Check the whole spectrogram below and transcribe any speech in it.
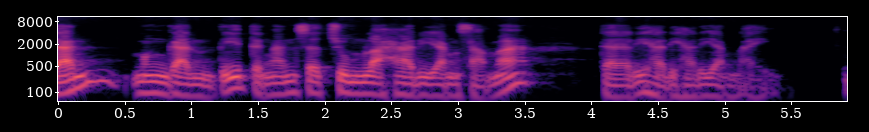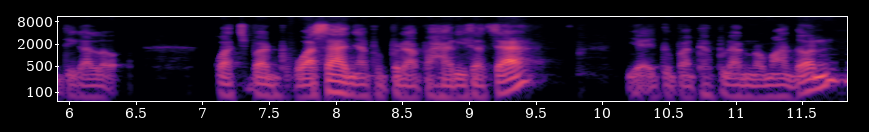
dan mengganti dengan sejumlah hari yang sama dari hari-hari yang lain. Jadi kalau kewajiban puasa hanya beberapa hari saja, yaitu pada bulan Ramadan,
